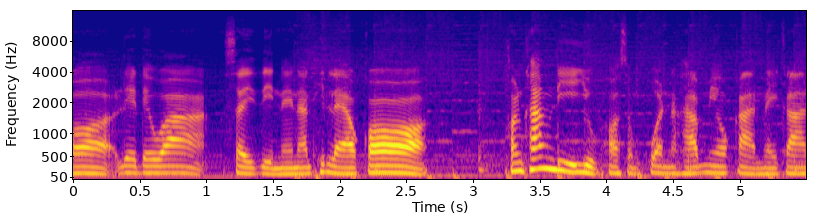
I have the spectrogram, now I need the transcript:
ก็เรียกได้ว่าสถิติในนัดที่แล้วก็ค่อนข้างดีอยู่พอสมควรนะครับ มีโอกาสในการ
